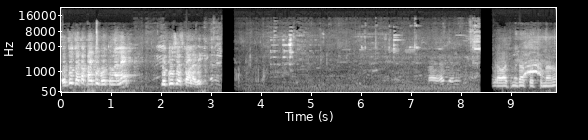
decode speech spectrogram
పొద్దు జత బయటకు పోతుందనే మీరు తీసేసుకోవాలి అది. రావాల్సిందిగా కూర్చున్నాను.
